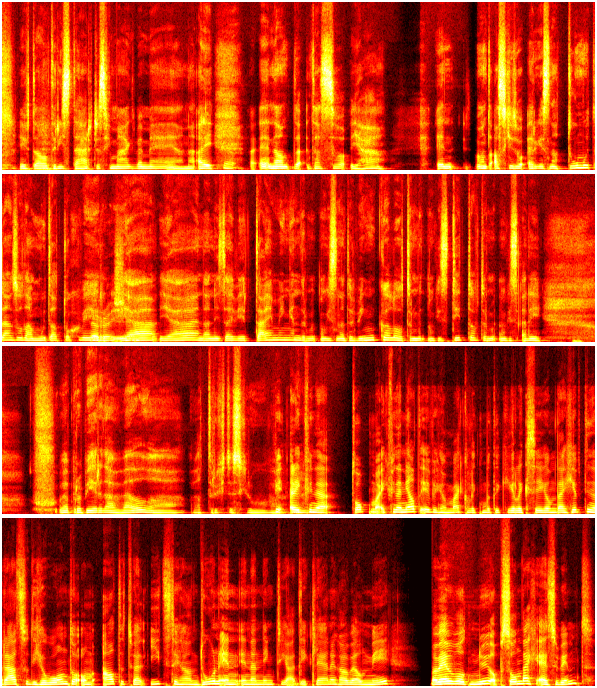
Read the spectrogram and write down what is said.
heeft al drie staartjes gemaakt bij mij. En, eh, allee, Ja. en dan, dat, dat is zo, ja. En, want als je zo ergens naartoe moet en zo, dan moet dat toch weer... rush, hè? ja, ja, en dan is dat weer timing. En er moet nog eens naar de winkel, of er moet nog eens dit, of er moet nog eens... Allee, oef, we proberen dat wel wat, wat terug te schroeven. Ik ik vind dat top, maar ik vind dat niet altijd even gemakkelijk, moet ik eerlijk zeggen. Omdat je hebt inderdaad zo die gewoonte om altijd wel iets te gaan doen. En, en dan denkt je, ja, die kleine gaat wel mee. Maar wij bijvoorbeeld nu op zondag, hij zwemt.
